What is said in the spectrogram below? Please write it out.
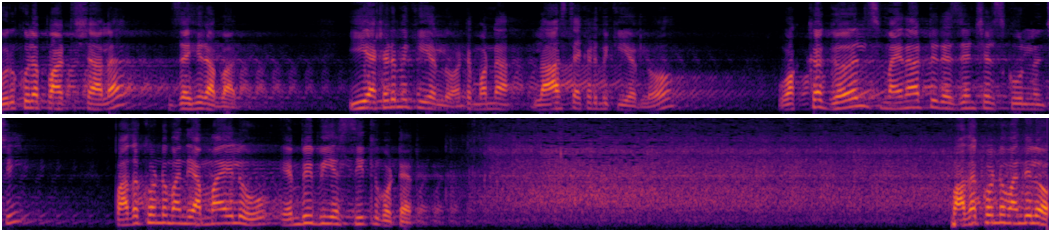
గురుకుల పాఠశాల జహీరాబాద్. ఈ అకాడమిక్ ఇయర్లో అంటే మొన్న లాస్ట్ అకాడమిక్ ఇయర్లో ఒక్క గర్ల్స్ మైనార్టీ రెసిడెన్షియల్ స్కూల్ నుంచి పదకొండు మంది అమ్మాయిలు ఎంబీబీఎస్ సీట్లు కొట్టారు. పదకొండు మందిలో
